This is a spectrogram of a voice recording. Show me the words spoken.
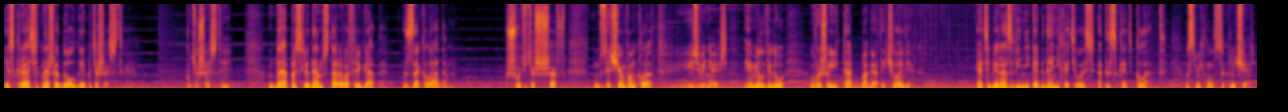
и скрасит наше долгое путешествие. Путешествие? Да, по следам старого фрегата, с закладом. Шутите, шеф? Зачем вам клад? Извиняюсь, я имел в виду, вы же и так богатый человек. А тебе разве никогда не хотелось отыскать клад? Усмехнулся ключарь.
